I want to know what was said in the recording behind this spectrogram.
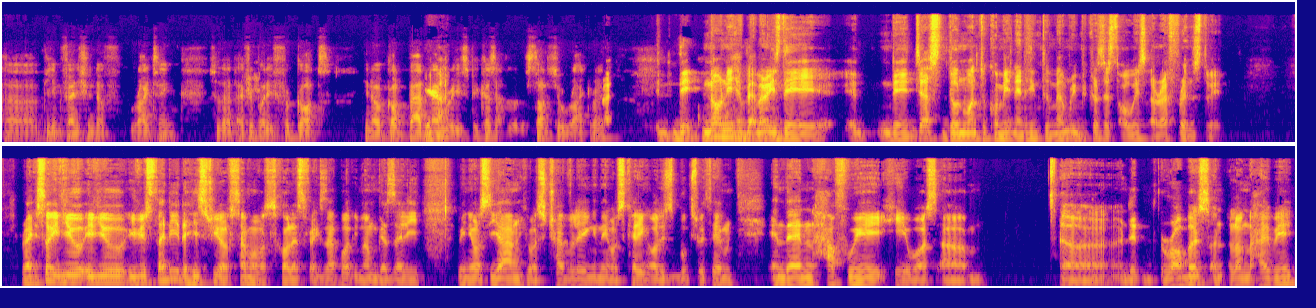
uh, the invention of writing so that everybody forgot you know got bad yeah. memories because everybody started to write right? they not only have bad memories they they just don't want to commit anything to memory because there's always a reference to it. Right? So if you if you if you study the history of some of our scholars for example imam ghazali when he was young he was traveling and he was carrying all his books with him. And then halfway he was um uh, the robbers on, along the highway,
